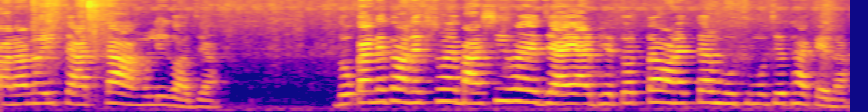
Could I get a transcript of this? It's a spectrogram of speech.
বানানো এই টাটকা আঙুলি গজা। দোকানে তো অনেক সময় বাসি হয়ে যায় আর ভেতরটা অনেকটা মুচমুচে থাকে না।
